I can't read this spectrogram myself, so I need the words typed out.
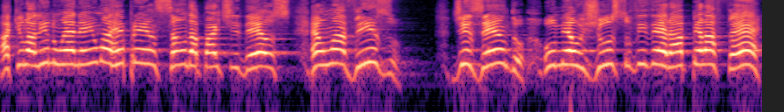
Aquilo ali não é nenhuma repreensão da parte de Deus, é um aviso, dizendo: o meu justo viverá pela fé.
